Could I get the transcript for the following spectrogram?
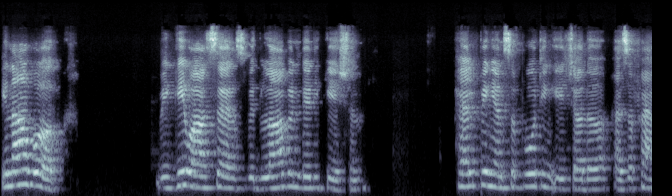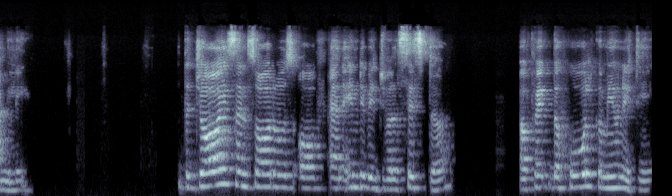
In our work, we give ourselves with love and dedication, helping and supporting each other as a family. The joys and sorrows of an individual sister affect the whole community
